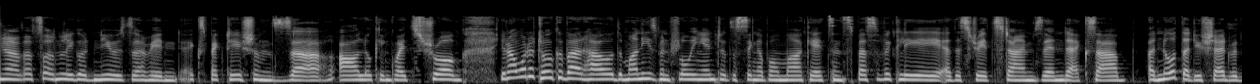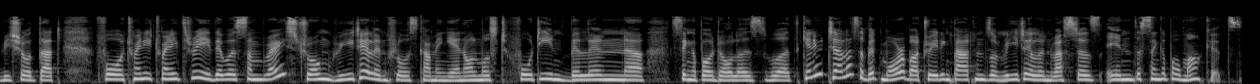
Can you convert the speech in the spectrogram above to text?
Yeah, that's certainly good news. I mean, expectations uh, are looking quite strong. You know, I want to talk about how the money's been flowing into the Singapore markets and specifically the Straits Times Index. Uh, a note that you shared with me showed that for 2023, there was some very strong retail inflows coming in, almost 14 billion uh, Singapore dollars worth. Can you tell us a bit more about trading patterns of retail investors in the Singapore markets?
